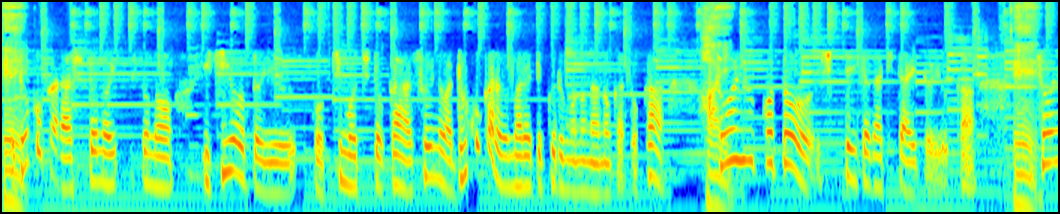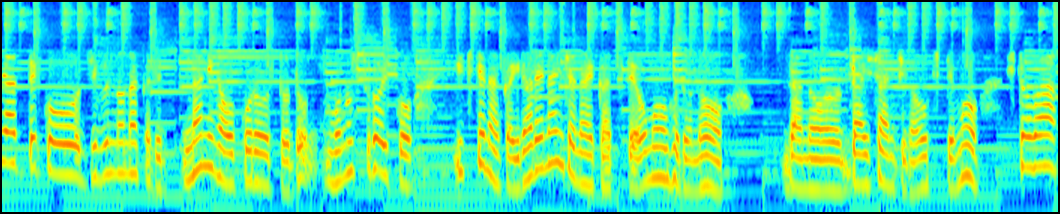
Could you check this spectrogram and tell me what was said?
ええ、どこから人のその生きようというこう気持ちとかそういうのはどこから生まれてくるものなのかとか、はい、そういうことを知っていただきたいというか、え、そうやってこう自分の中で何が起ころうとどものすごいこう生きてなんかいられないんじゃないかって思うほどのあの大惨事が起きても人は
